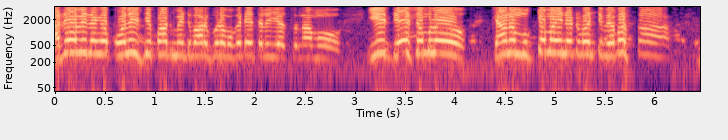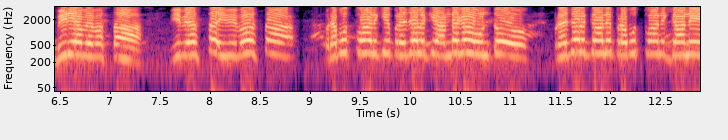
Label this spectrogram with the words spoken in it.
అదేవిధంగా పోలీస్ డిపార్ట్మెంట్ వారికి కూడా ఒకటే తెలియజేస్తున్నాము. ఈ దేశంలో చాలా ముఖ్యమైనటువంటి వ్యవస్థ మీడియా వ్యవస్థ. ఈ వ్యవస్థ ఈ వ్యవస్థ ప్రభుత్వానికి ప్రజలకి అండగా ఉంటూ ప్రజలకు కానీ ప్రభుత్వానికి కానీ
